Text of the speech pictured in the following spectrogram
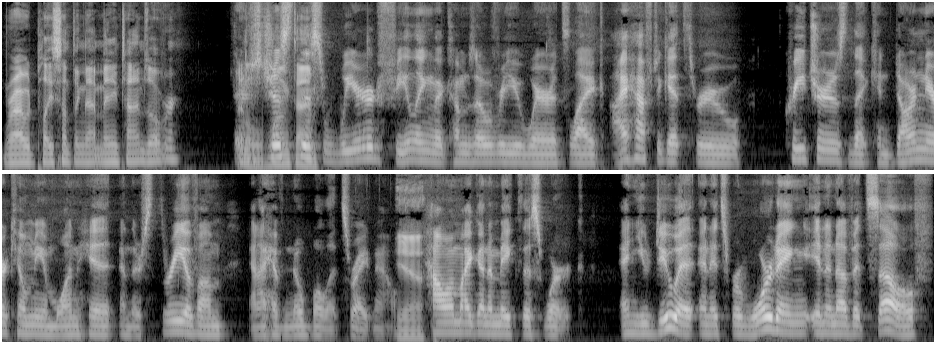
where I would play something that many times over. There's just this weird feeling that comes over you where it's like I have to get through creatures that can darn near kill me in one hit, and there's three of them, and I have no bullets right now. Yeah. how am I going to make this work? And you do it, and it's rewarding in and of itself.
